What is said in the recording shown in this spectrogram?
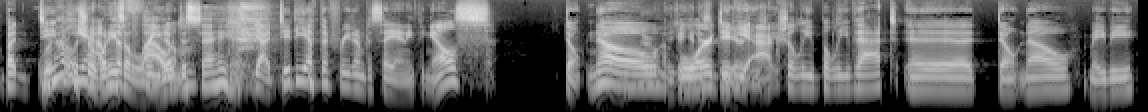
But did we're not really he sure what he's allowed freedom- to say. yeah, did he have the freedom to say anything else? Don't know. He could get Or did he easy. actually believe that? Uh, don't know. Maybe.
